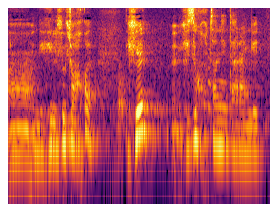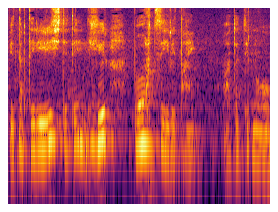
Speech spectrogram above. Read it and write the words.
ингээ хэрэглүүлж байгаа байхгүй. Тэгэхээр хэсэг хугацааны дараа ингээд бид нар тэр ирнэ шүү дээ тий. Тэгэхээр буурцсан ирээд байгаа юм одоо тэр нөгөө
